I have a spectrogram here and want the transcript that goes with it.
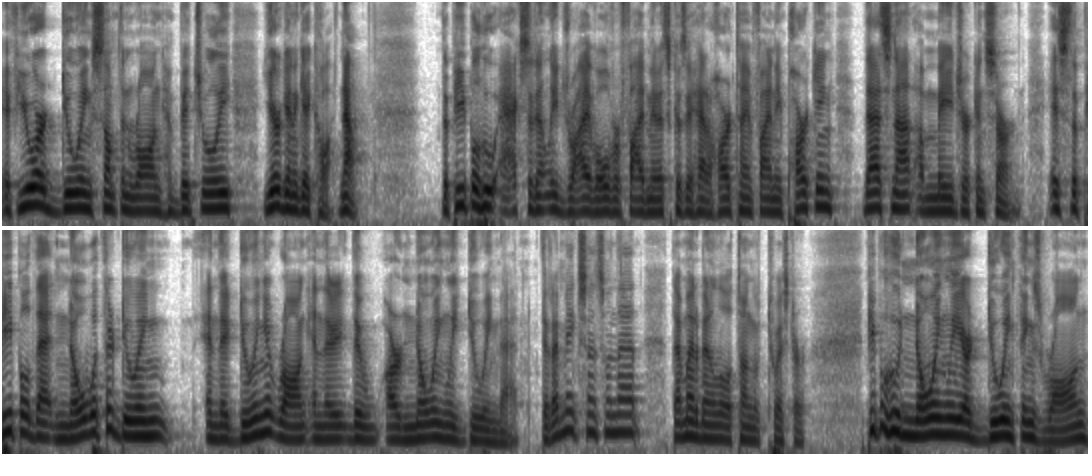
If you are doing something wrong habitually, you're going to get caught. Now, the people who accidentally drive over 5 minutes because they had a hard time finding parking, that's not a major concern. It's the people that know what they're doing and they're doing it wrong and they they are knowingly doing that. Did I make sense on that? That might have been a little tongue twister. People who knowingly are doing things wrong,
